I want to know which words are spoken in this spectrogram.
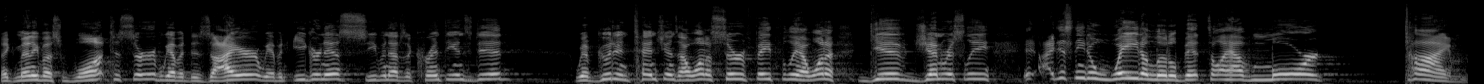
Like many of us want to serve, we have a desire, we have an eagerness, even as the Corinthians did. We have good intentions. I want to serve faithfully. I want to give generously. I just need to wait a little bit till I have more time.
